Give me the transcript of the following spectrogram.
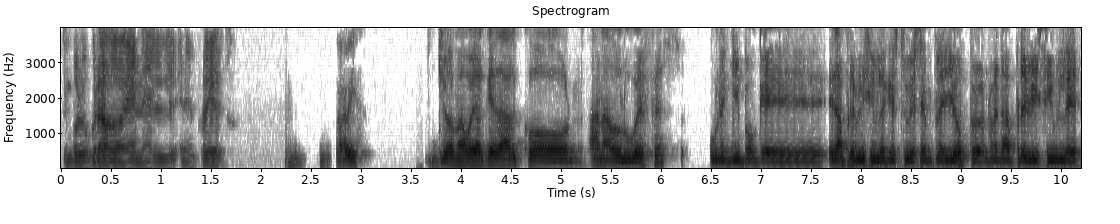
involucrado en el, en el proyecto. David. Yo me voy a quedar con Anadolu Efes, un equipo que era previsible que estuviese en playoff, pero no era previsible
